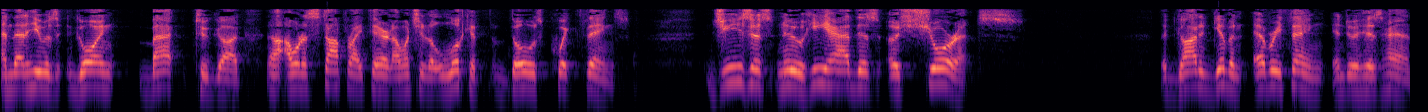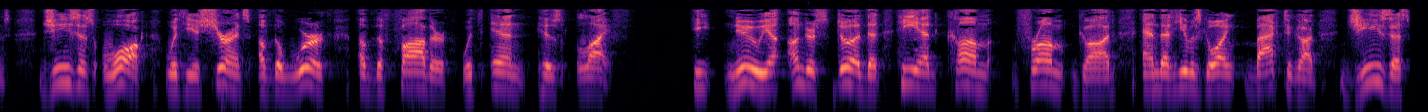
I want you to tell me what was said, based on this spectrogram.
and that he was going back to God. Now, I want to stop right there, and I want you to look at those quick things. Jesus knew he had this assurance that God had given everything into his hands. Jesus walked with the assurance of the work of the Father within his life. He knew, he understood that he had come from God and that he was going back to God. Jesus,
